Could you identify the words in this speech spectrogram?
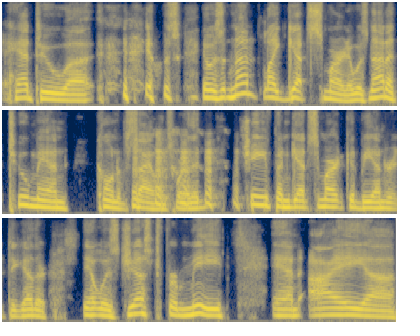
had to. Uh, it was it was not like Get Smart. It was not a two man cone of silence where the chief and Get Smart could be under it together. It was just for me, and I.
